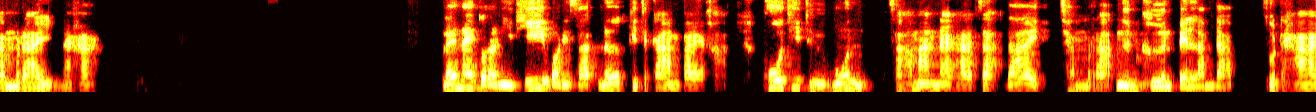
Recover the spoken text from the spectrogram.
กำไรนะคะ และในกรณีที่บริษัทเลิกกิจการไปค่ะ ผู้ที่ถือหุ้นสามัญนนะคะ จะได้ชำระเงินคืนเป็นลำดับสุดท้าย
